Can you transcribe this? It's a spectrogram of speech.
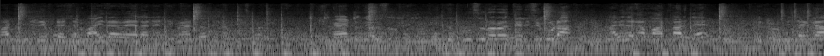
పాటు డెలిమిటేషన్ వాయిదా వేయాలనే డిమాండ్తో నేను డిమాండ్ తెలుసు. ఎందుకు కూర్చున్నారో తెలిసి కూడా ఆ విధంగా మాట్లాడితే మీకు నిజంగా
